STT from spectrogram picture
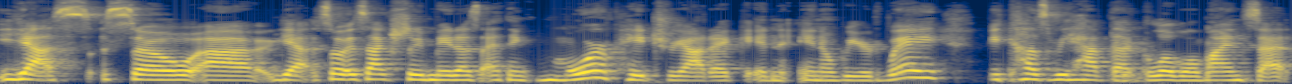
yes, so uh, yeah, so it's actually made us, I think, more patriotic in in a weird way because we have that global mindset.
